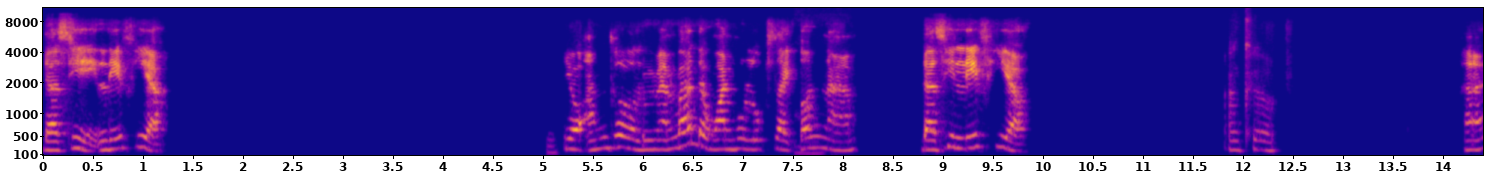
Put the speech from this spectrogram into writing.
Does he live here? Your uncle, remember the one who looks like Don Nam? Does he live here? uncle Huh?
